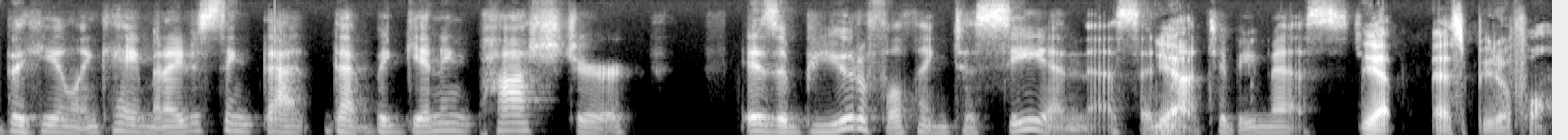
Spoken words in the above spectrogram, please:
the healing came and i just think that that beginning posture is a beautiful thing to see in this and Yeah. not to be missed Yep, that's beautiful.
